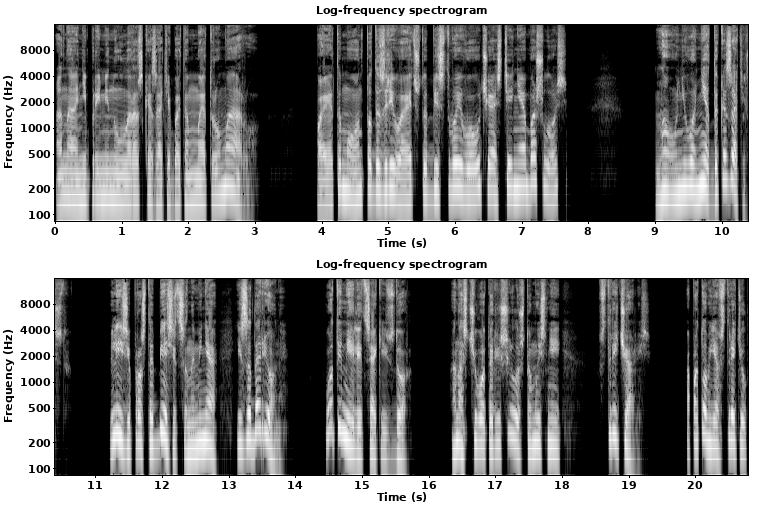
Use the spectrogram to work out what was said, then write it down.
Она не применула рассказать об этом мэтру Мару, поэтому он подозревает, что без твоего участия не обошлось. Но у него нет доказательств. Лизи просто бесится на меня из-за Дарёны. Вот и мелет всякий вздор. Она с чего-то решила, что мы с ней встречались. А потом я встретил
